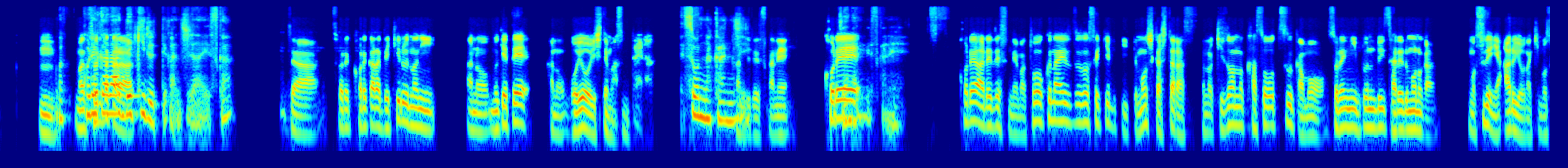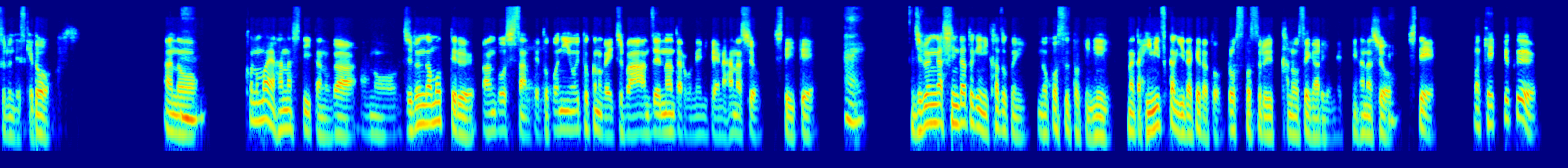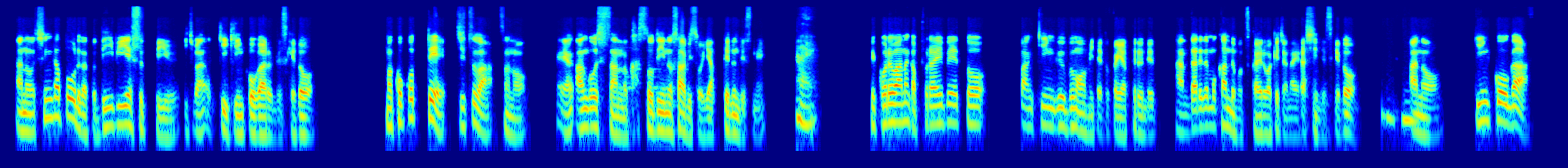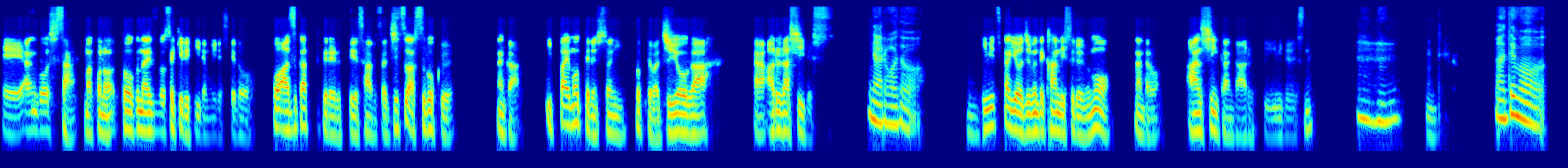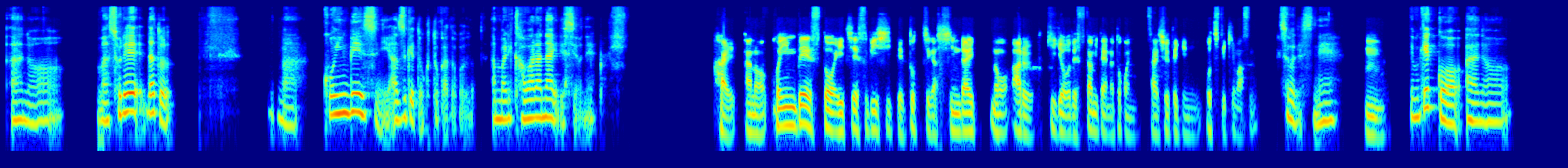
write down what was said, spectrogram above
うん。まあ、これからできるって感じじゃないですか？じゃあ、それ、これからできるのに、あの、向けて、あの、ご用意してますみたいな。そんな感じ。感じですかね。これ、ですかね。これあれですね。まあ、トークナイズドセキュリティってもしかしたら、その既存の仮想通貨も、それに分類されるものが、もうすでにあるような気もするんですけど、あの、うん、この前話していたのが、あの、自分が持ってる暗号資産ってどこに置いとくのが一番安全なんだろうね、みたいな話をしていて、はい。自分が死んだ時に家族に残す時に、なんか秘密鍵だけだとロストする可能性があるよねっていう話をして、まあ、結局、あの、シンガポールだと DBS っていう一番大きい銀行があるんですけど、まあ、ここって実はその、えー暗号資産のカストディのサービスをやってるんですね。はい。で、これはなんかプライベートバンキング部門みたいなとかやってるんで、誰でもかんでも使えるわけじゃないらしいんですけど、あの、銀行が、えー暗号資産、まあ、このトークナイズドセキュリティでもいいですけど、を預かってくれるっていうサービスは実はすごく、なんか、いっぱい持ってる人にとっては需要がああるらしいです。なるほど。秘密鍵を自分で管理するよりも、なんだろう、安心感があるっていう意味でですね。うんうんうんまあでも、あの、まあそれだと、まあ、コインベースに預けとくとかとか、あんまり変わらないですよね。はい。あの、コインベースと HSBC ってどっちが信頼のある企業ですかみたいなところに最終的に落ちてきますね。そうですね。うん。でも結構、あの、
